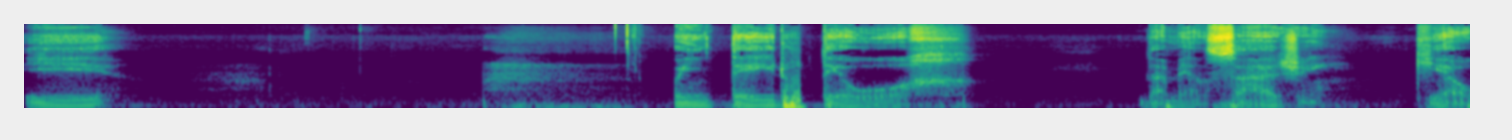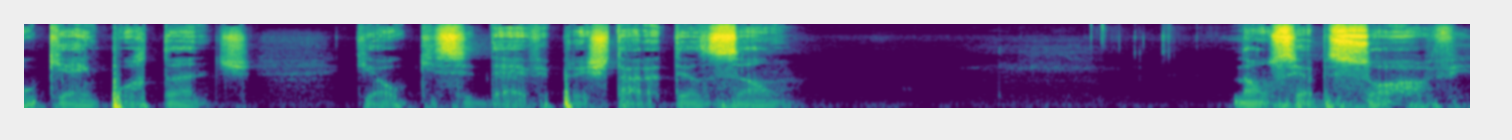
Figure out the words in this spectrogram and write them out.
e o inteiro teor da mensagem, que é o que é importante, que é o que se deve prestar atenção, não se absorve,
